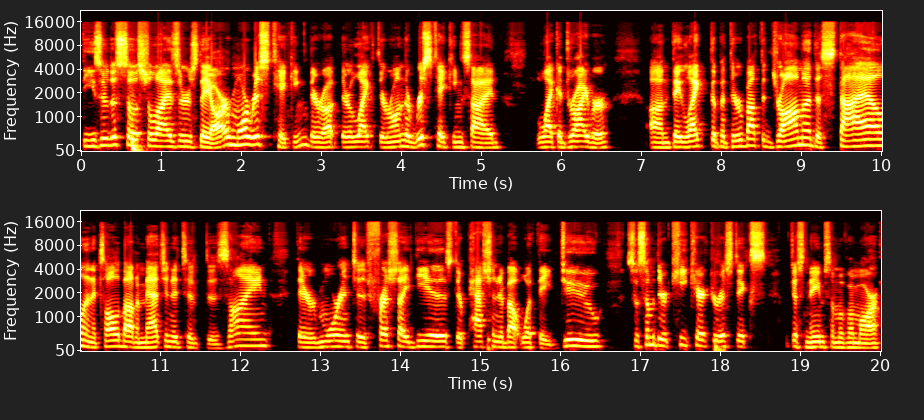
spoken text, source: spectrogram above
These are the socializers. They are more risk taking they're up they're like they're on the risk taking side like a driver. Um, they like the but they're about the drama the style and it's all about imaginative design they're more into fresh ideas. They're passionate about what they do. So some of their key characteristics, just name some of them are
